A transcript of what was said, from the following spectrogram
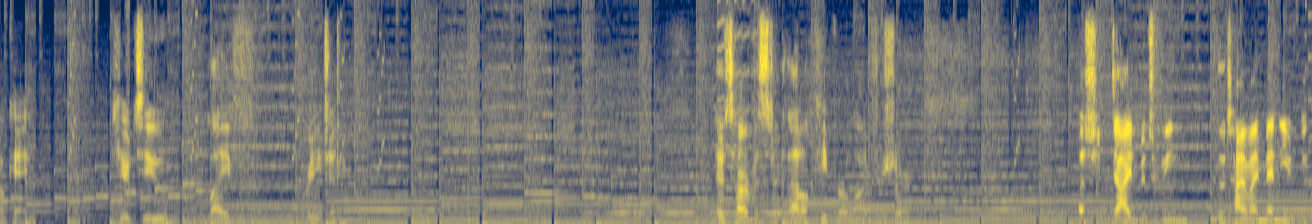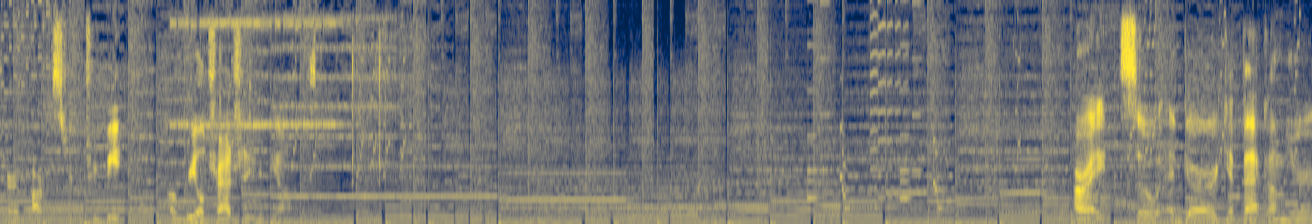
Okay. Cure 2, Life, Regen. There's Harvester, that'll keep her alive for sure. Unless she died between the time I menued with her and Harvester, which would be a real tragedy to be honest. Alright, so Edgar, get back on your...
